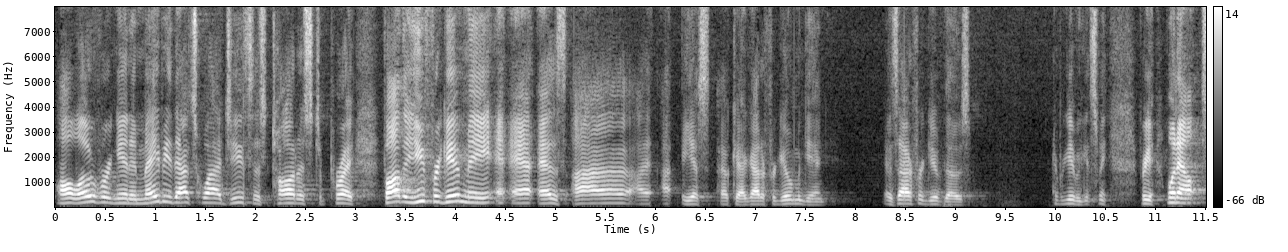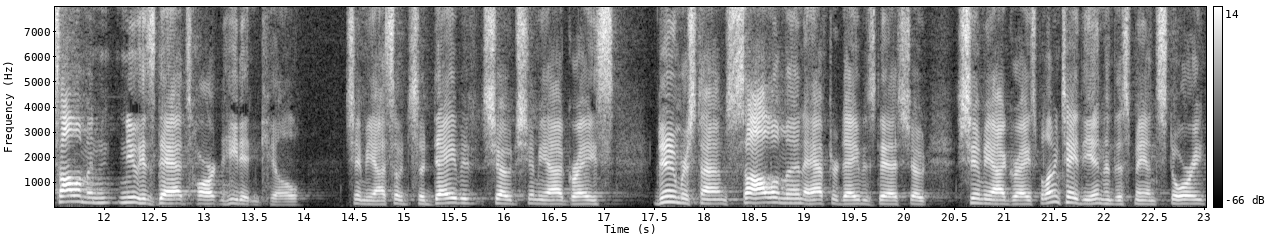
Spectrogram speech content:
all over again. And maybe that's why Jesus taught us to pray Father, you forgive me as I, I, I yes, okay, I got to forgive them again, as I forgive those Forgive against me. Forgive. Well, now, Solomon knew his dad's heart and he didn't kill Shimei. So, so David showed Shimei grace numerous times. Solomon, after David's death, showed Shimei grace. But let me tell you the end of this man's story.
